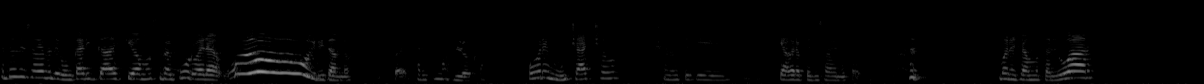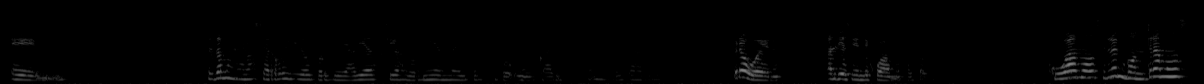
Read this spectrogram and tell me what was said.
Entonces, obviamente, con Cari, cada vez que íbamos una curva era gritando. Parecemos locas. Pobre muchacho, yo no sé qué, qué habrá pensado de nosotras. bueno, llegamos al lugar. Em, tratamos de no hacer ruido porque había dos chicas durmiendo y nosotras, tipo, uh, Cari, llegamos re tarde. Pero bueno, al día siguiente jugamos al hockey. Jugamos, lo encontramos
